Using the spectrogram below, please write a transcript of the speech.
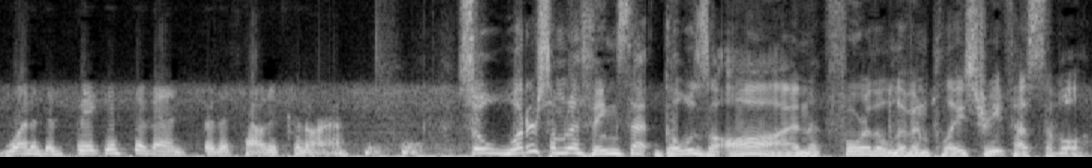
one of the biggest events for the town of Canora. So, what are some of the things that goes on for the Live and Play Street Festival?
